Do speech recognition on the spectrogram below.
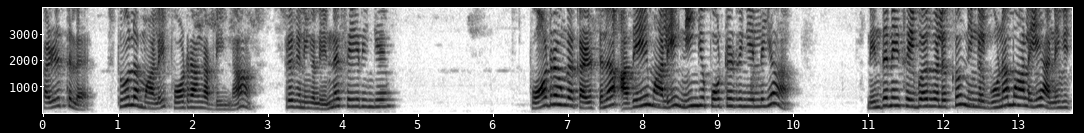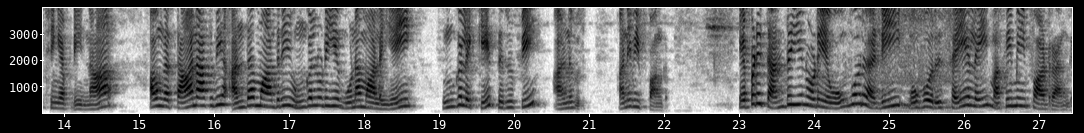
கழுத்தில் ஸ்தூல மாலை போடுறாங்க அப்படின்னா பிறகு நீங்கள் என்ன செய்கிறீங்க போடுறவங்க கழுத்தில் அதே மாலையை நீங்கள் போட்டுடுறீங்க இல்லையா? நிந்தனை செய்பவர்களுக்கும் நீங்கள் குணமாலையை அணிவிச்சிங்க அப்படின்னா அவங்க தானாகவே அந்த மாதிரி உங்களுடைய குணமாலையை உங்களுக்கே திருப்பி அணு அணிவிப்பாங்க. எப்படி தந்தையினுடைய ஒவ்வொரு அடி ஒவ்வொரு செயலை மகிமை பாடுறாங்க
